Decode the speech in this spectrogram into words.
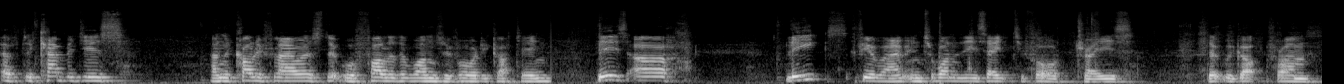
of the cabbages and the cauliflowers that will follow the ones we've already got in. These are leeks, a few out into one of these 84 trays that we got from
